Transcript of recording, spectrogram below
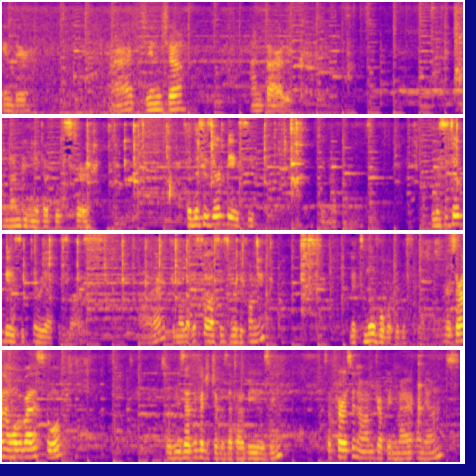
in there. Alright, ginger and garlic. And I'm giving it a good stir. So this is your basic. So this is your basic teriyaki sauce. Alright, so now that the sauce is ready for me, let's move over to the stove. Alright, so I'm over by the stove. So these are the vegetables that I'll be using. So first, you know, I'm dropping my onions.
